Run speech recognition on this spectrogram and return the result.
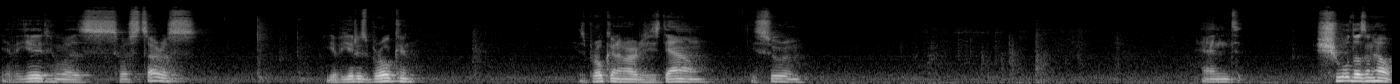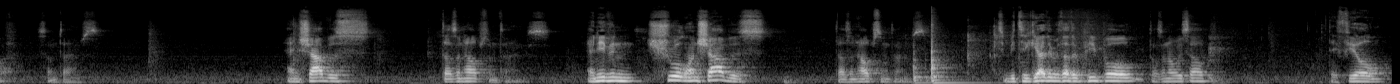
You have a yid who has who has tzaras. You have a yid who's broken. He's broken hearted. He's down. He's surim. And shul doesn't help sometimes. And Shabbos doesn't help sometimes. And even shul on Shabbos doesn't help sometimes. To be together with other people doesn't always help. They feel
